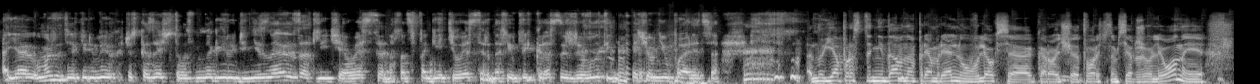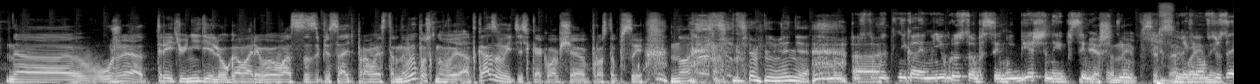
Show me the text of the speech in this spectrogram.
А я, можно тебя перебью, я хочу сказать, что вот многие люди не знают отличия вестернов от спагетти вестернов и прекрасно живут и ни о чем не парятся. Ну, я просто недавно прям реально увлекся, короче, творчеством Серджио Леона и э, уже третью неделю уговариваю вас записать про вестерный выпуск, но вы отказываетесь, как вообще просто псы, но тем не менее... Просто мы, Николай, мы не просто псы, мы бешеные псы. Бешеные псы, да.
